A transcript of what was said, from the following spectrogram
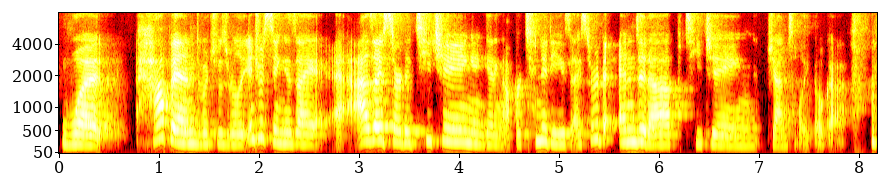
what happened, which was really interesting, is I, as I started teaching and getting opportunities, I sort of ended up teaching gentle yoga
